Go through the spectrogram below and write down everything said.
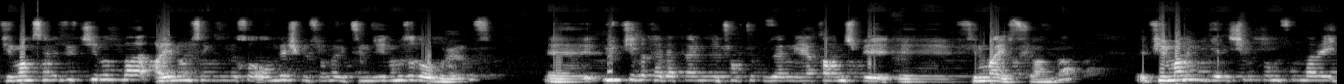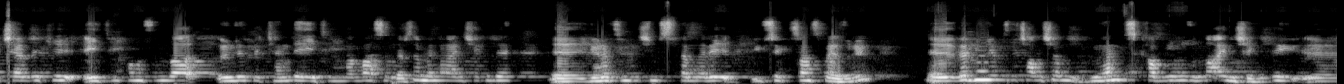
firmamız henüz 3 yılında ayın 18'inde sonra 15 gün sonra 3. yılımızı dolduruyoruz. 3 yıllık hedeflerimizin çok çok üzerine yakalamış bir e, firmayız şu anda. E, Firmanın gelişim konusunda ve içerideki eğitim konusunda öncelikle kendi eğitimimden bahsedersem ben de aynı şekilde e, yönetim bilişim sistemleri yüksek lisans mezunuyum. E, ve bünyemizde çalışan mühendis kadromuzun da aynı şekilde e,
